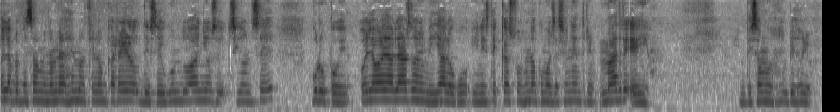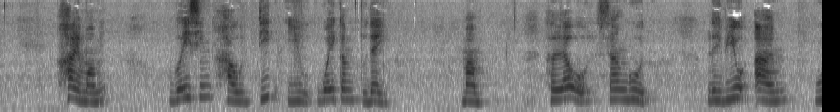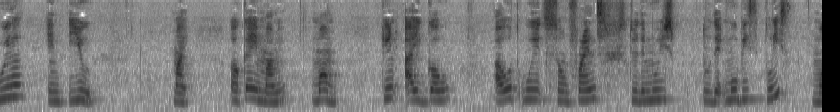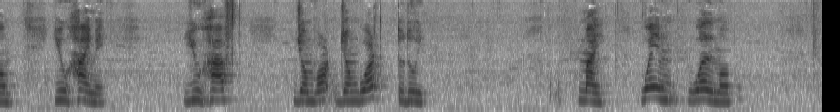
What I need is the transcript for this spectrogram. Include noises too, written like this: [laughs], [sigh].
Hola profesor, mi nombre es Emma Chalón Carrero, de segundo año, sección C, grupo E. Hoy le voy a hablar sobre mi diálogo y en este caso es una conversación entre madre e hijo. Empezamos, empiezo yo. Hi mommy, Blessing, how did you wake up today? Mom, hello, sound good. Love you, I'm well and you. My, okay mommy, mom. Can I go out with some friends to the movies to the movies please? Mom, you Jaime. You have John, John Ward to do it. My, well, well, mom.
